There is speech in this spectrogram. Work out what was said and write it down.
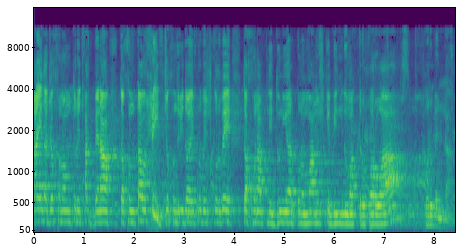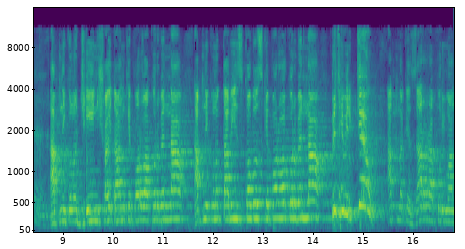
জায়গা যখন অন্তরে থাকবে না, তখন তাও সেই যখন হৃদয়ে প্রবেশ করবে, তখন আপনি দুনিয়ার কোনো মানুষকে বিন্দু মাত্র পরোয়া করবেন না। আপনি কোন জিন, শয়তানকে পরোয়া করবেন না, আপনি কোনো তাবিজ, কবজকে পরোয়া করবেন না, পৃথিবীর কেউ আপনাকে যাররা পরিমাণ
